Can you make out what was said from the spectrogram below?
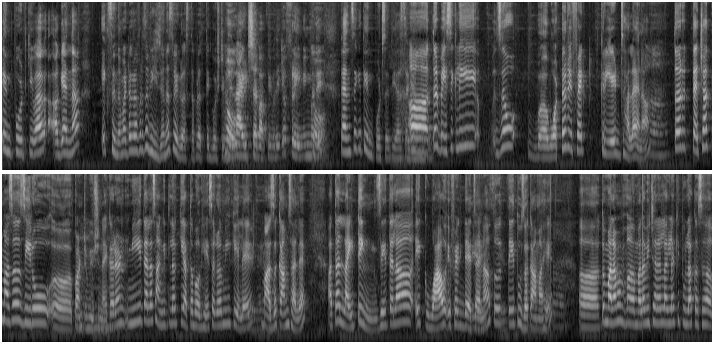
इनपुट किंवा अगेन ना एक सिनेमॅटोग्राफरचं विजनच वेगळं असतं प्रत्येक गोष्टीमध्ये लाईटच्या बाबतीमध्ये किंवा फ्रेमिंगमध्ये हो. त्यांचे किती इनपुट्स आहेत या सगळ्या तर बेसिकली जो वॉटर इफेक्ट क्रिएट झालाय ना तर त्याच्यात माझं झिरो कॉन्ट्रीब्युशन आहे. कारण मी त्याला सांगितलं की आता बघ हे सगळं मी केलंय माझं काम झालंय. आता लाइटिंग जे त्याला एक वाव इफेक्ट द्यायचा आहे ना तर ते तुझं काम आहे. तर मला मला विचारायला लागला की तुला कसं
